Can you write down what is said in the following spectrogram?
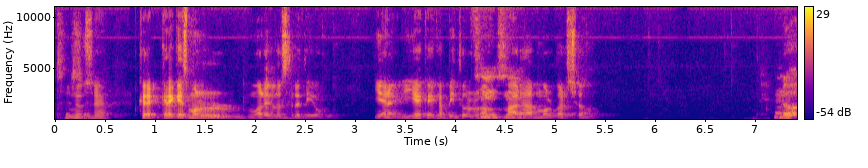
sí, No sí. sé. Crec, crec que és molt, molt il·lustratiu. I, en, i aquest capítol Sí, sí, sí. m'ha agradat molt per això. No,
